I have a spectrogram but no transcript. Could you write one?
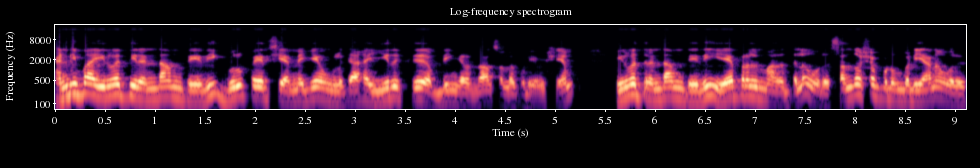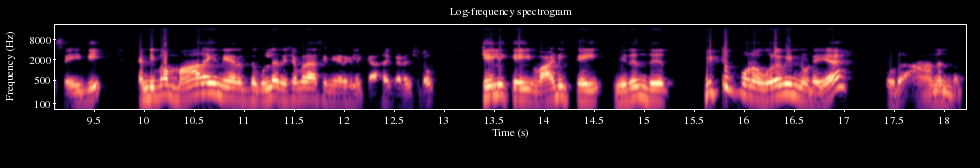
கண்டிப்பா இருபத்தி ரெண்டாம் தேதி குரு பயிற்சி அன்னைக்கே உங்களுக்காக இருக்கு அப்படிங்கிறது தான் சொல்லக்கூடிய விஷயம். இருபத்தி ரெண்டாம் தேதி ஏப்ரல் மாதத்துல ஒரு சந்தோஷப்படும்படியான ஒரு செய்தி. கண்டிப்பா மாலை நேரத்துக்குள்ள ரிஷபராசி நேர்களுக்காக கிடைச்சிடும். கேளிக்கை வாடிக்கை விருந்து விட்டு போன உறவினுடைய ஒரு ஆனந்தம்.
